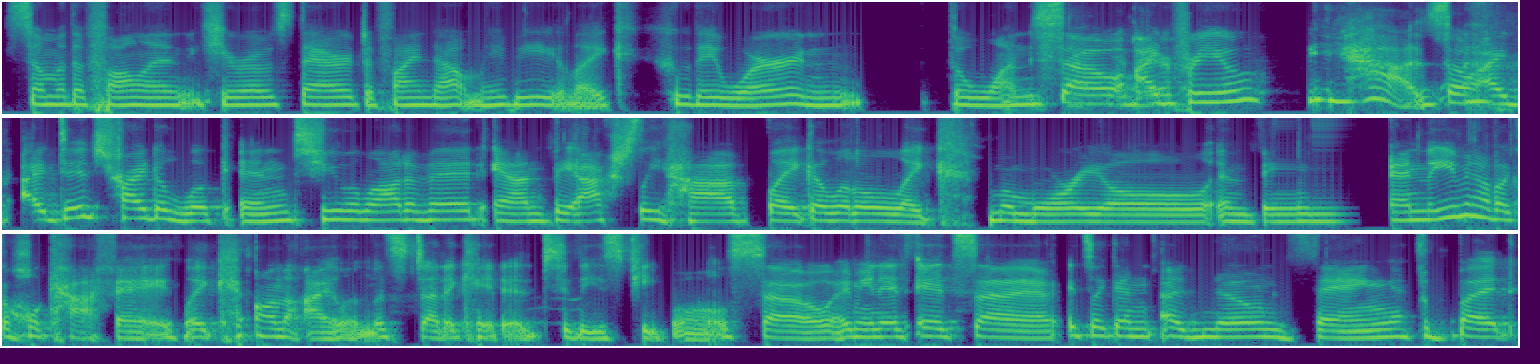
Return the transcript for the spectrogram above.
some of the fallen heroes there to find out maybe like who they were and the ones so I for you. Yeah. So I, I did try to look into a lot of it and they actually have like a little like memorial and things. And they even have like a whole cafe like on the island that's dedicated to these people. So I mean it, it's a it's like a, a known thing, but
